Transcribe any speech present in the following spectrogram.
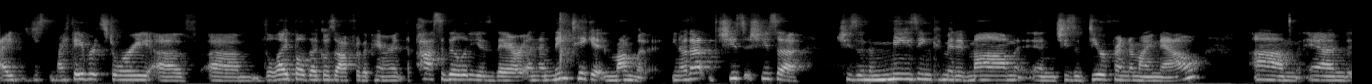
I, just my favorite story of um, the light bulb that goes off for the parent. The possibility is there, and then they take it and run with it. You know that she's she's a she's an amazing committed mom, and she's a dear friend of mine now. Um, and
